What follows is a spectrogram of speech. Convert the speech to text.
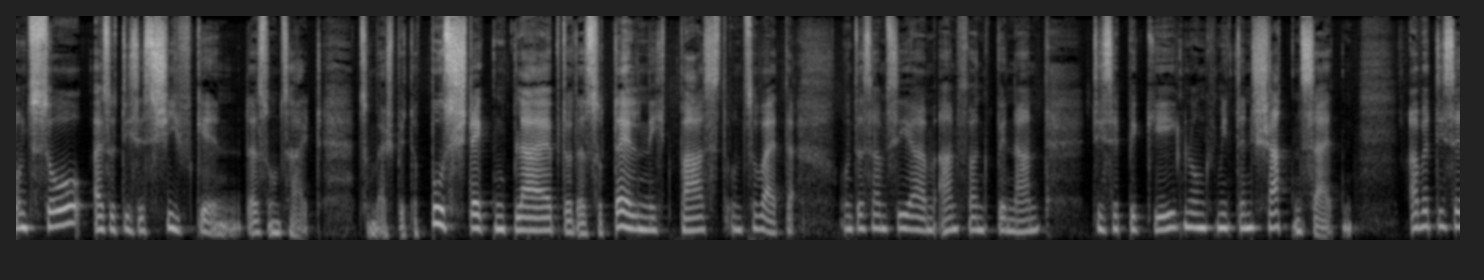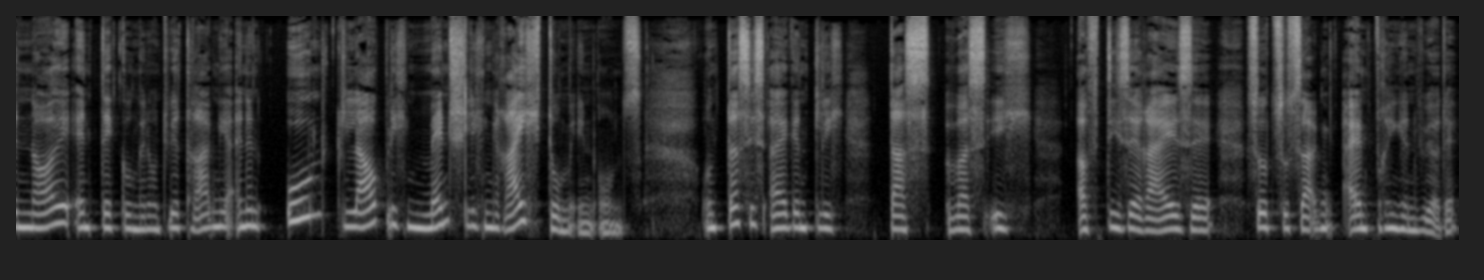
Und so, also dieses Schiefgehen, dass uns halt zum Beispiel der Bus stecken bleibt oder das Hotel nicht passt und so weiter. Und das haben Sie ja am Anfang benannt, diese Begegnung mit den Schattenseiten. Aber diese Neuentdeckungen, und wir tragen ja einen unglaublichen menschlichen Reichtum in uns. Und das ist eigentlich das, was ich auf diese Reise sozusagen einbringen würde.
